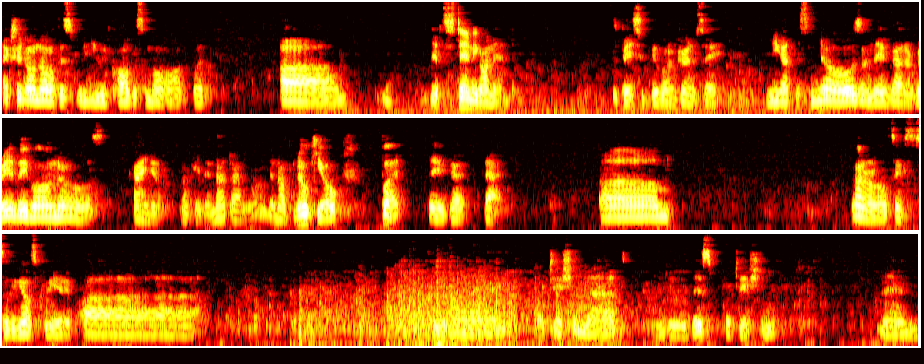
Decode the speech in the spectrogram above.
actually don't know if this you would call this a mohawk, but um, it's standing on end. Is basically what I'm trying to say. And you got this nose, and they've got a really long nose, kind of. Okay, they're not that long. They're not Pinocchio, but they've got that. Um, I don't know. Let's take something else creative. Uh, partition that, and do this partition, then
